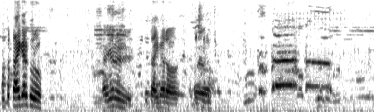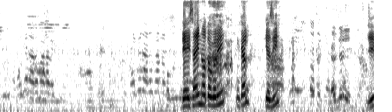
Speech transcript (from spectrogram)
দেখি তো টাইগার করো। টাইগার বেশি দেই সাইন হতো করি আঙ্কেল কেজি? জি?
